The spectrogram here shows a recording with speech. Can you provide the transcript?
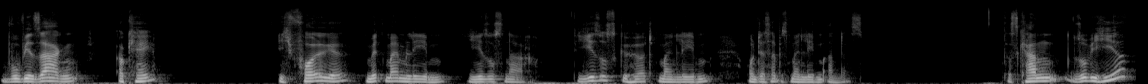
wo wir sagen, okay, ich folge mit meinem Leben Jesus nach. Jesus gehört mein Leben und deshalb ist mein Leben anders. Das kann, so wie hier,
